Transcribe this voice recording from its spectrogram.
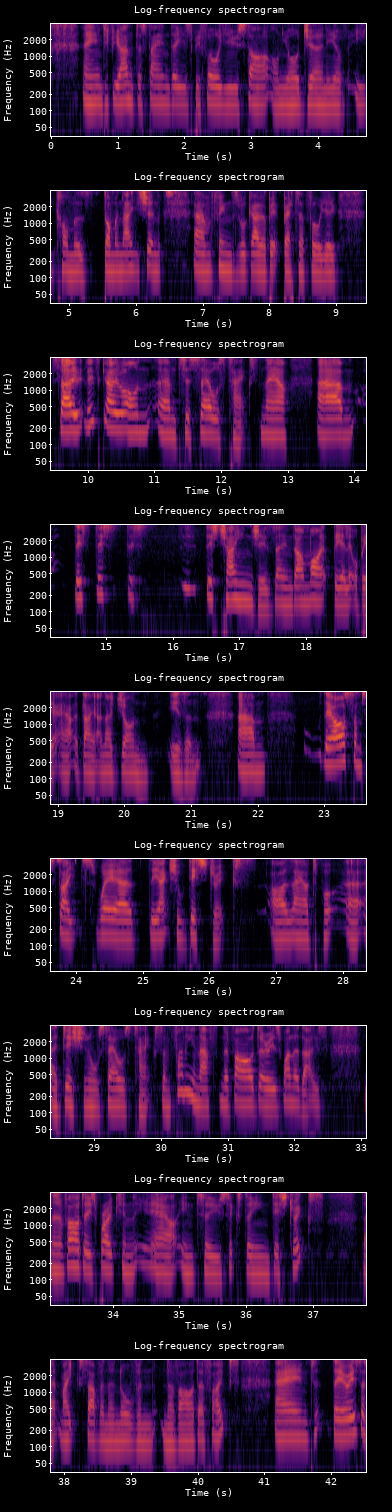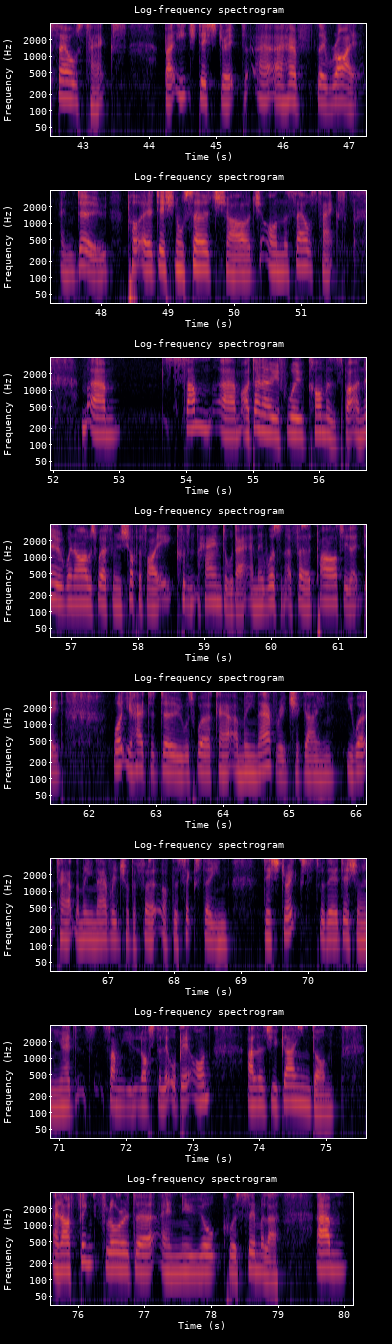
And if you understand these before you start on your journey of e-commerce domination, um, things will go a bit better for you. So let's go on um, to sales tax now. Um, this this this this changes, and I might be a little bit out of date. I know John isn't. Um, there are some states where the actual districts are allowed to put uh, additional sales tax, and funny enough, Nevada is one of those. Nevada is broken out into 16 districts that make southern and northern Nevada, folks, and there is a sales tax, but each district uh, have the right and do put an additional surcharge on the sales tax. Um, some um, I don't know if WooCommerce, but I knew when I was working with Shopify, it couldn't handle that, and there wasn't a third party that did. What you had to do was work out a mean average again. You worked out the mean average of the fir- of the sixteen districts with the addition, and you had some you lost a little bit on, others you gained on, and I think Florida and New York were similar. Um,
